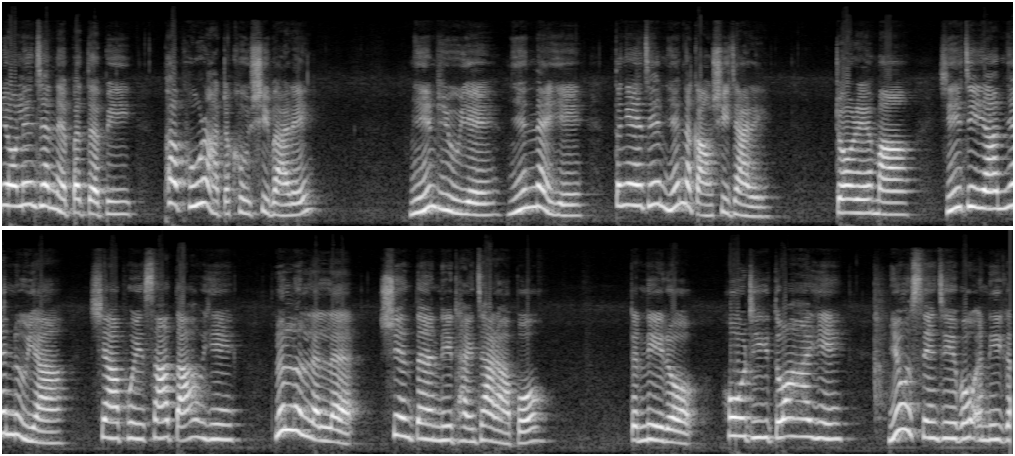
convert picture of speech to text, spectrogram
မျောလင်းချက်နဲ့ပတ်သက်ပြီးဖတ်ဖူးတာတစ်ခုရှိပါတယ်မြင်းဖြူရဲ့မြင်းနဲ့ရဲ့တငယ်ချင်းမျက်နှာကောင်ရှိကြတယ်တော်ထဲမှာရေကြီးရာမျက်နှူရာရှာဖွေစားတောက်ရင်လွတ်လွတ်လပ်လပ်ရှင်သန်နေထိုင်ကြတာပေါ့ တနေ့တော့ဟိုဒီသွားရင်မြို့စင်ကြီးဘုံအနီးက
